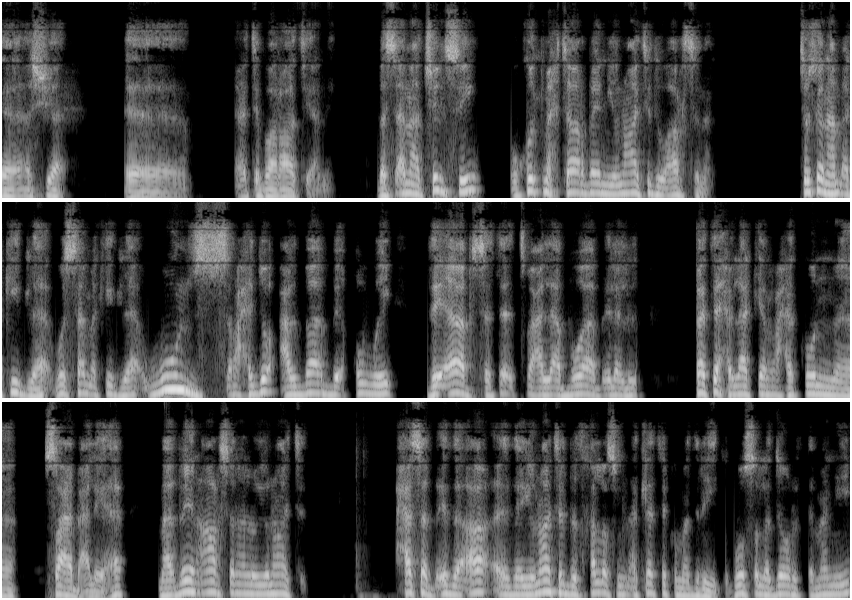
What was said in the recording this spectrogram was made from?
أشياء آه اعتبارات يعني. بس أنا تشيلسي وكنت محتار بين يونايتد وارسنال توتنهام أكيد لا وستهام أكيد لا. وولز راح يدق على الباب بقوة ذئاب ستدفع الأبواب إلى الفتح لكن راح يكون آه، صعب عليها. ما بين ارسنال ويونايتد حسب إذا آه إذا يونايتد بتخلص من أتلتيكو مدريد وبوصل لدور الثمانية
